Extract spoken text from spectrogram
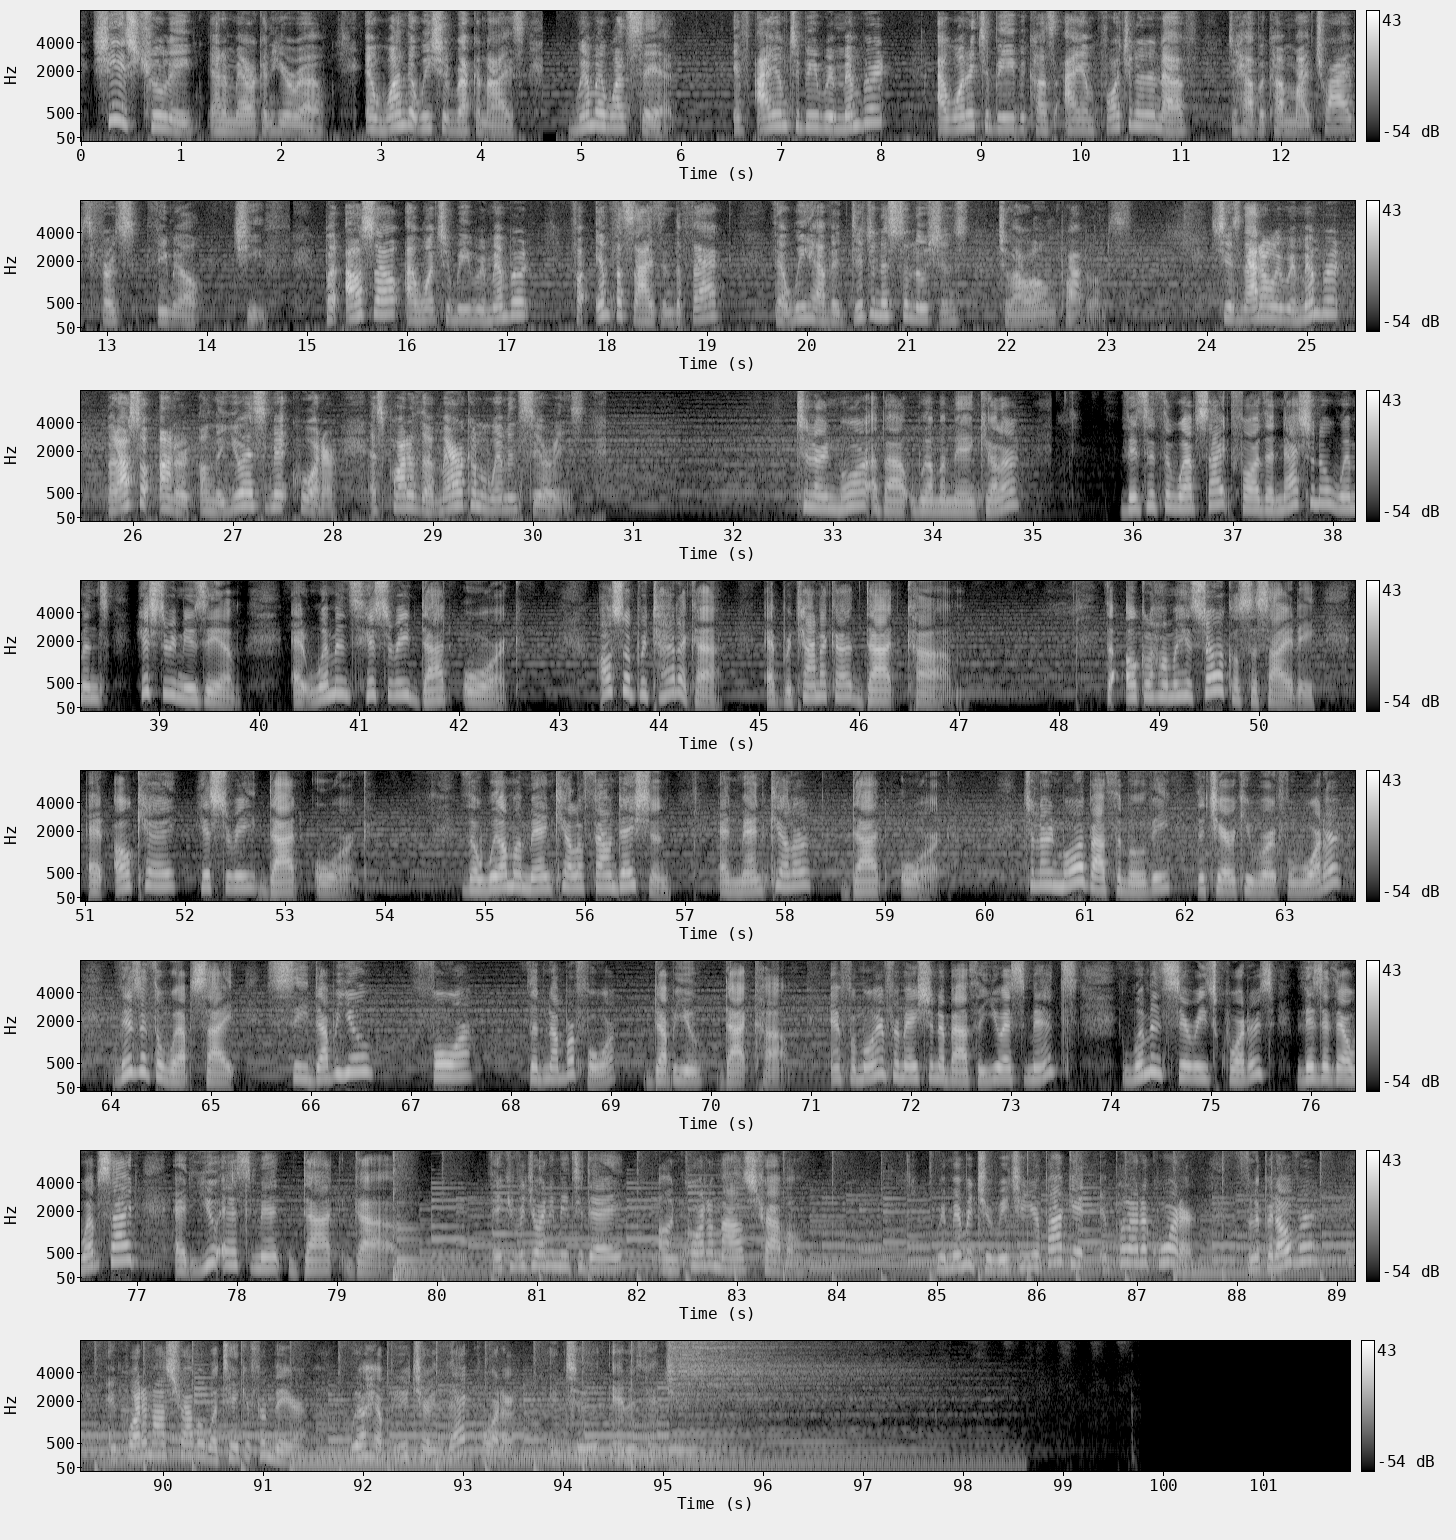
She is truly an American hero and one that we should recognize. Wilma once said, If I am to be remembered, I want it to be because I am fortunate enough to have become my tribe's first female chief. But also, I want to be remembered for emphasizing the fact that we have indigenous solutions to our own problems. She is not only remembered, but also honored on the U.S. Mint Quarter as part of the American Women Series. To learn more about Wilma Mankiller, visit the website for the National Women's History Museum at womenshistory.org. Also, Britannica at britannica.com. The Oklahoma Historical Society at okhistory.org. The Wilma Mankiller Foundation at mankiller.org. To learn more about the movie, The Cherokee Word for Water, visit the website cw4 the number 4 w.com. And for more information about the U.S. Mint's Women's Series quarters, visit their website at usmint.gov. Thank you for joining me today on Quarter Miles Travel. Remember to reach in your pocket and pull out a quarter, flip it over, and Quarter Miles Travel will take it from there We'll help you turn that quarter into an adventure.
